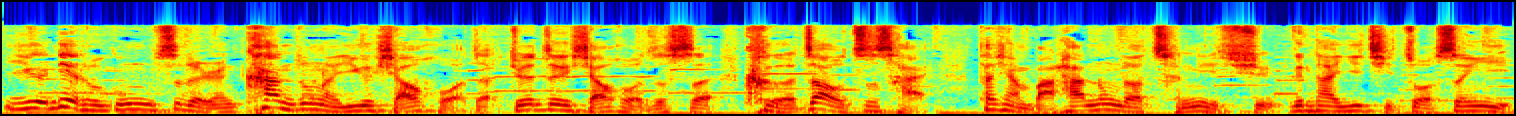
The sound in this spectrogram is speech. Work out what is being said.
一个猎头公司的人看中了一个小伙子，觉得这个小伙子是可造之材，他想把他弄到城里去跟他一起做生意。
